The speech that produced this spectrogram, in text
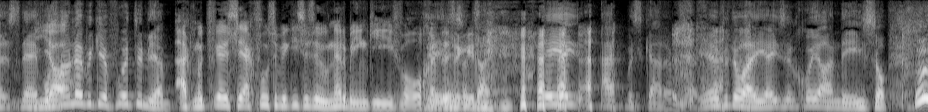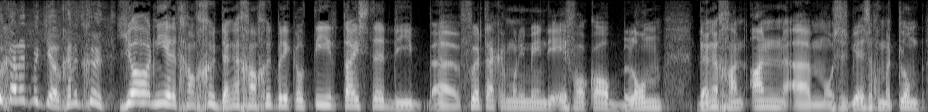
is, nee. Ons Ja. nou net 'n bietjie 'n foto neem. Ek moet vir jou sê ek voel so 'n bietjie soos 'n hoenderbeentjie hier vanoggend Nee, as ek okay. Nee, jy ek beskerm jou. Jy weet hoe jy's in goeie hande hierso. Hoe gaan dit met jou? Gaan dit goed? Ja, nee, dit gaan goed. Dinge gaan goed by die kultuurtuiste, die uh, Voortrekker Monument, die FHK Blom. Dinge gaan aan. Um, ons is besig om 'n klomp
